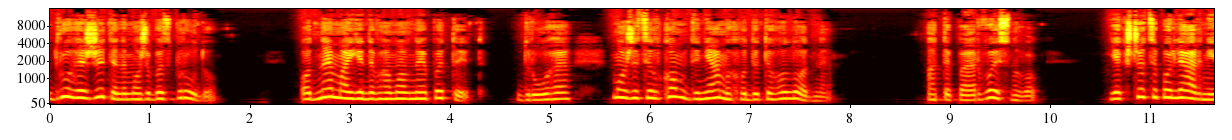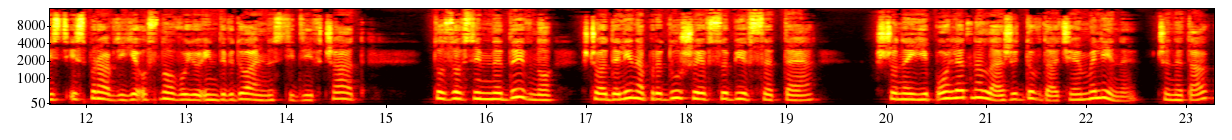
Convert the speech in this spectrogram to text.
друге жити не може без бруду. Одне має невгамовний апетит, друге може цілком днями ходити голодне. А тепер висновок якщо ця полярність і справді є основою індивідуальності дівчат, то зовсім не дивно, що Аделіна придушує в собі все те, що, на її погляд, належить до вдачі Емеліни, чи не так?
